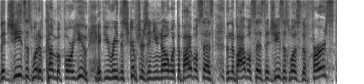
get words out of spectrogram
that Jesus would have come before you? If you read the scriptures and you know what the Bible says, then the Bible says that Jesus was the first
